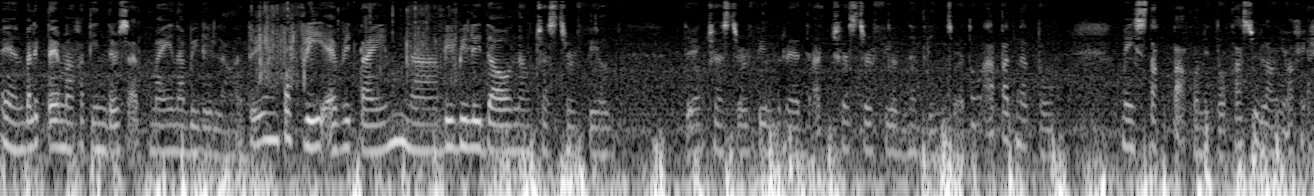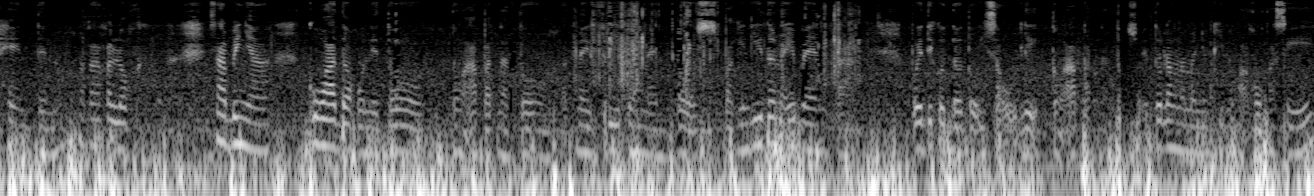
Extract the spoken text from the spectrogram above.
Ayan, balik tayo mga katinders at may nabili lang. Ito yung pa-free every time na bibili daw ng Chesterfield. Ito yung Chesterfield Red at Chesterfield na green. So, itong apat na to, may stock pa ako nito. Kaso lang yung aking ahente, no? Nakakaloka. Sabi niya, kuha daw ako nito. Itong apat na to. At may free tong Mentos. Pag hindi daw na-ibenta, pwede ko daw to isa uli. Itong apat na to. So, ito lang naman yung kinuha ko kasi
